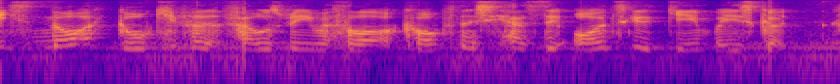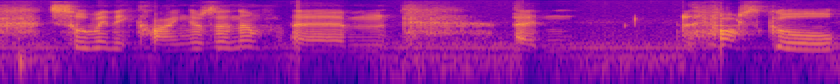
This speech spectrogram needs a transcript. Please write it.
he's not a goalkeeper that fills me with a lot of confidence. He has the odd good game, but he's got so many clangers in him. Um, and the first goal,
